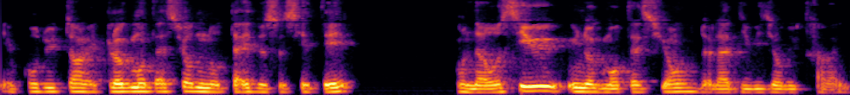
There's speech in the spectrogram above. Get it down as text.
Et au cours du temps, avec l'augmentation de nos tailles de société, on a aussi eu une augmentation de la division du travail.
